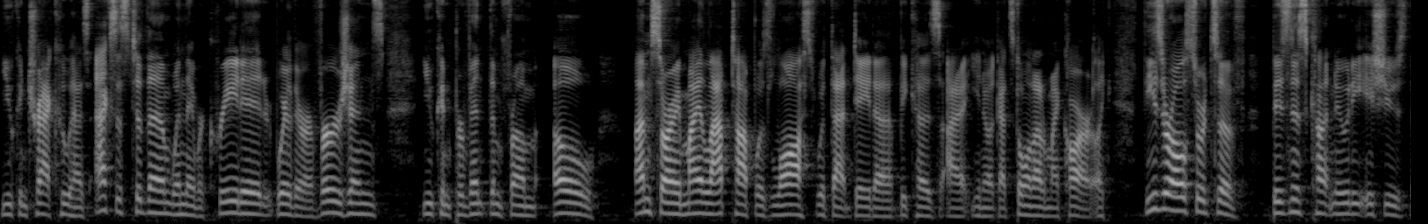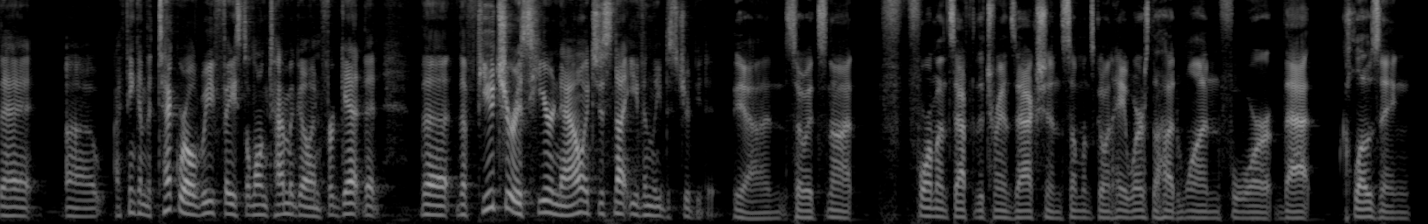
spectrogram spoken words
you can track who has access to them, when they were created, where there are versions. You can prevent them from oh I'm sorry, my laptop was lost with that data because I, you know, it got stolen out of my car. Like these are all sorts of business continuity issues that uh, I think in the tech world we faced a long time ago, and forget that the the future is here now. It's just not evenly distributed. Yeah, and so it's not f- four months after the transaction, someone's going, "Hey, where's the HUD one for that closing?"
